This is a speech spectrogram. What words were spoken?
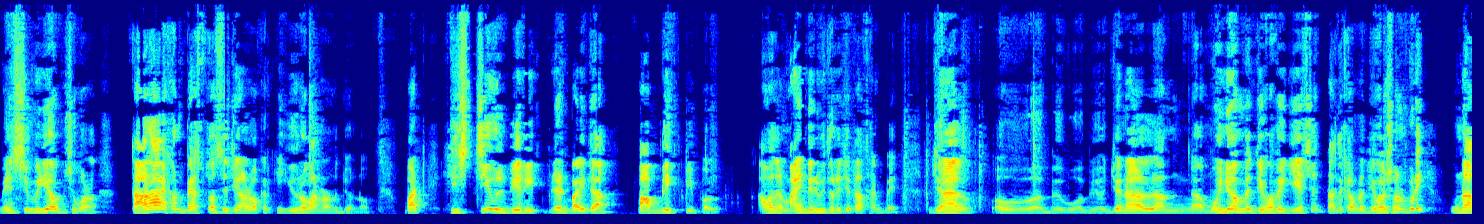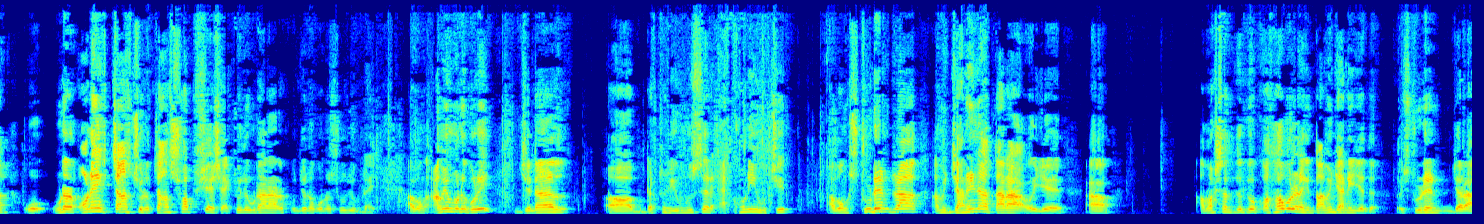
মেইন স্ট্রিম মিডিয়াও কিছু বলে না। তারা এখন ব্যস্ত আছে জেনারেল ওয়াকারকে হিরো বানানোর জন্য। But history will be represent by the public people আমাদের মাইন্ডের ভিতরে যেটা থাকবে, জেনারেল জেনারেল মইনি আহমেদ যেভাবে গিয়েছে, তাদেরকে আমরা যেভাবে স্মরণ করি, উনার উনার অনেক চান্স ছিল চান্স সব শেষ অ্যাকচুয়ালি উনার আর জন্য কোনো সুযোগ নাই। এবং আমি মনে করি, জেনারেল ডক্টর ইউনুসের এখনই উচিত, এবং স্টুডেন্টরা আমি জানি না তারা ওই যে আমার সাথে তো কেউ কথা বলে না, কিন্তু আমি জানি যে স্টুডেন্ট যারা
